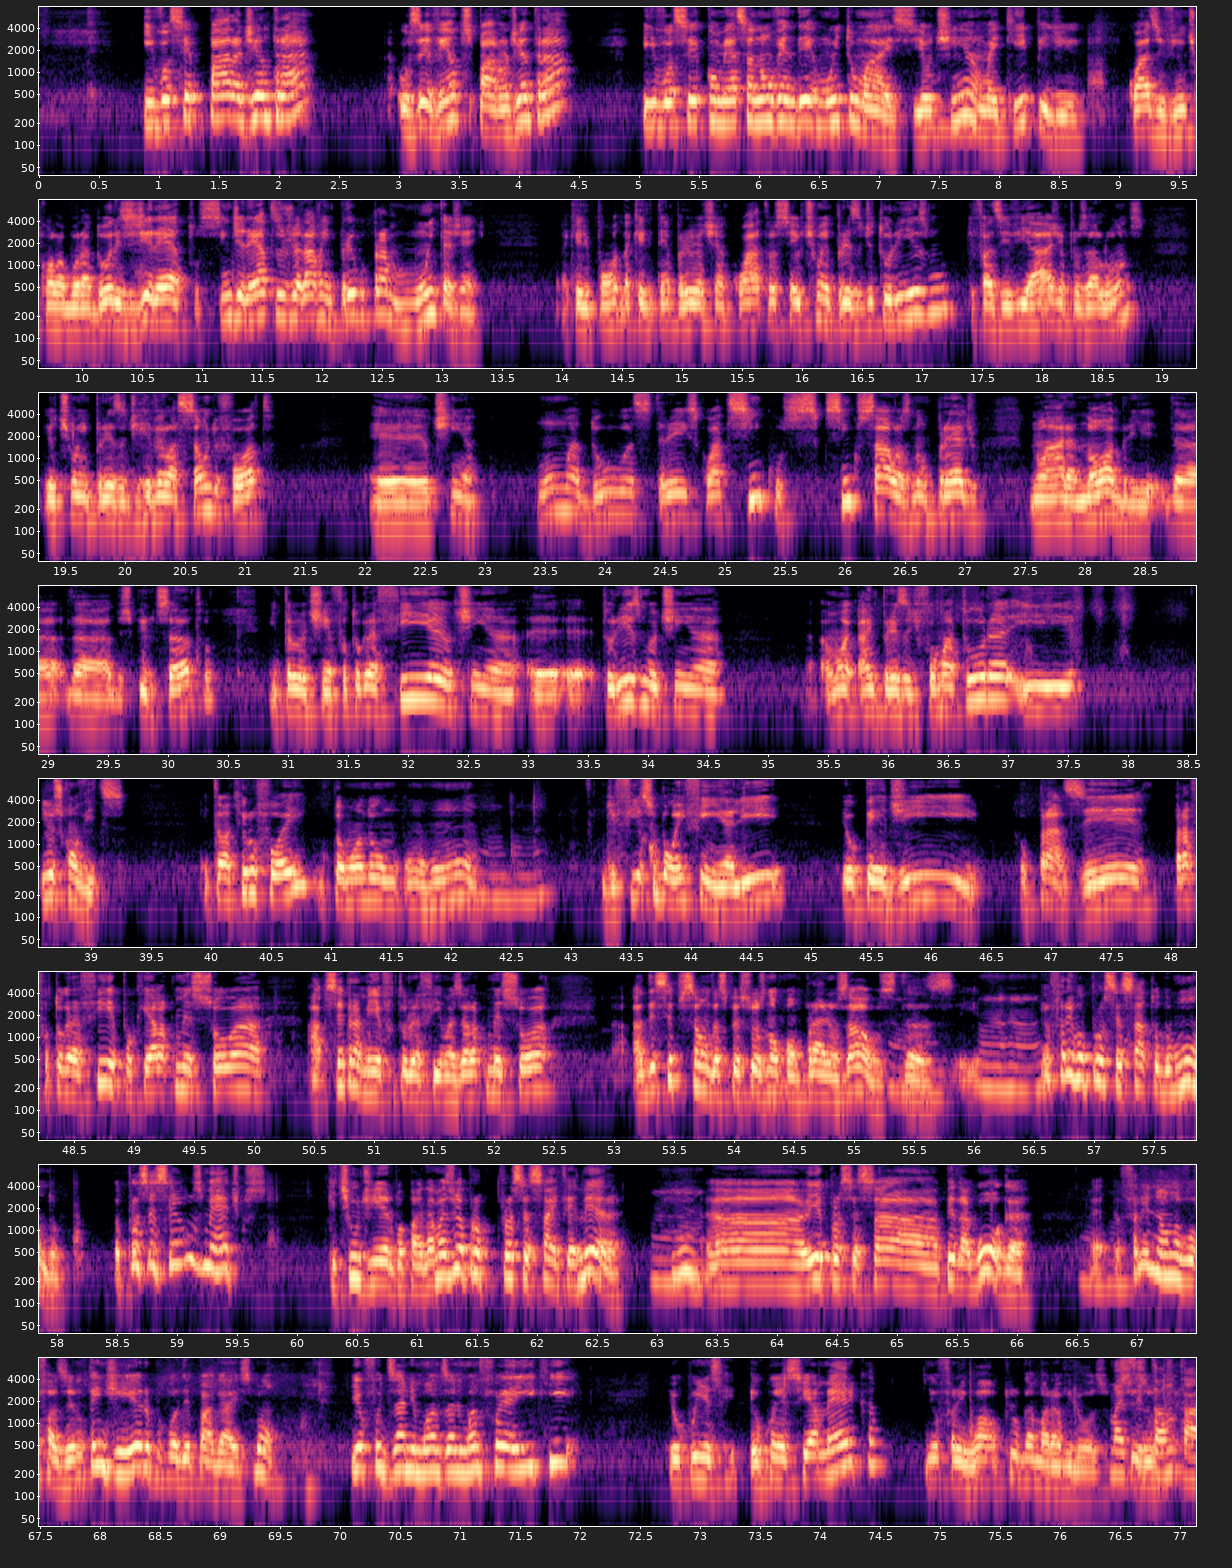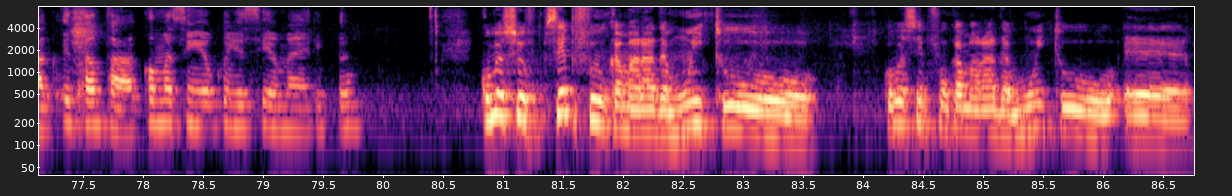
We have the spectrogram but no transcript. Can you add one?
E você para de entrar, os eventos param de entrar e você começa a não vender muito mais. E eu tinha uma equipe de quase 20 colaboradores diretos. Indiretos eu gerava emprego para muita gente. Naquele ponto, naquele tempo eu já tinha quatro, assim, eu tinha uma empresa de turismo que fazia viagem para os alunos, eu tinha uma empresa de revelação de foto, é, eu tinha uma, duas, três, quatro, cinco, cinco salas num prédio, numa área nobre da, da- do Espírito Santo. Então eu tinha fotografia, eu tinha é, é, turismo, eu tinha uma- a empresa de formatura e, e os convites. Então aquilo foi tomando um, um rumo difícil. Bom, enfim, ali eu perdi o prazer para a fotografia, porque ela começou a, a- Sempre amei a fotografia, mas ela começou a. A decepção das pessoas não comprarem os álbuns. Das, Eu falei, vou processar todo mundo. Eu processei os médicos, que tinham dinheiro para pagar, mas eu ia pro- processar a enfermeira, Ah, eu ia processar a pedagoga. Eu falei, não, não vou fazer, não tem dinheiro para poder pagar isso. Bom, e eu fui desanimando, desanimando. Foi aí que eu conheci, eu conheci a América e eu falei, uau, que lugar maravilhoso. Mas Preciso- então tá, então tá. Como assim eu conheci a América? Como eu sempre fui um camarada muito. Como eu sempre fui um camarada muito. é,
